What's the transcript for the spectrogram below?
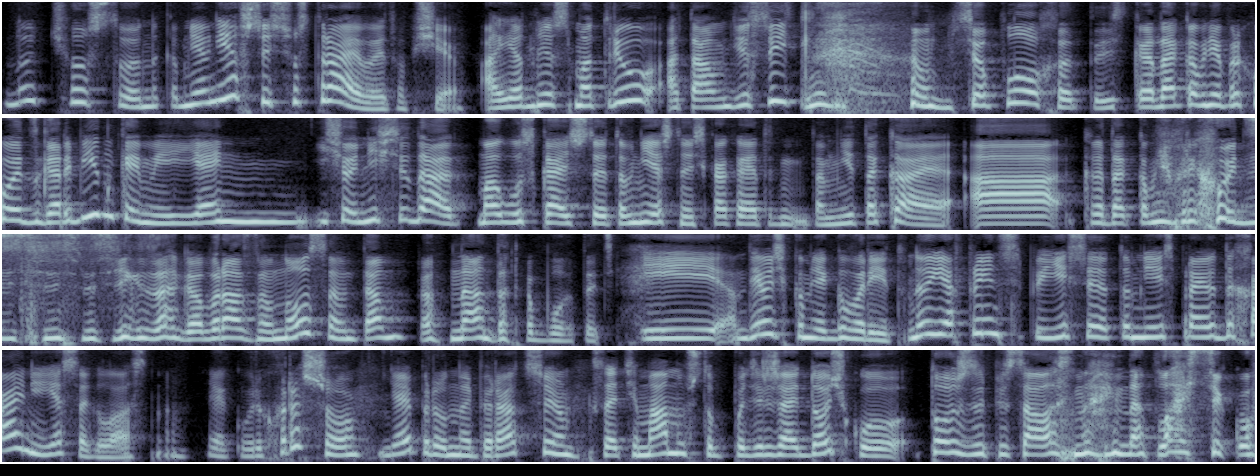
ну, чувствую. Ну, мне внешность устраивает вообще. А я на нее смотрю, а там действительно все плохо. То есть, когда ко мне приходят с горбинками, я еще не всегда могу сказать, что это внешность какая-то там не такая. А когда ко мне приходит с зигзагообразным носом, там надо работать. И девочка мне говорит, ну, я, в принципе, если это мне исправит дыхание, я согласна. Я говорю, хорошо, я беру на операцию. Кстати, мама, чтобы поддержать дочку, тоже записалась на, на пластику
